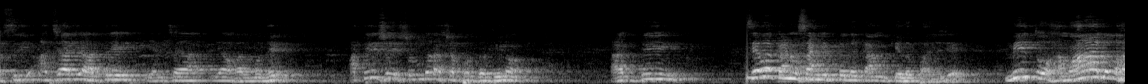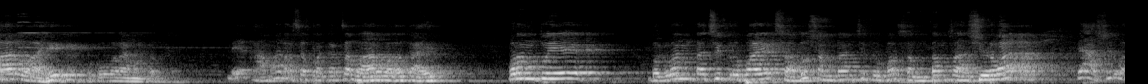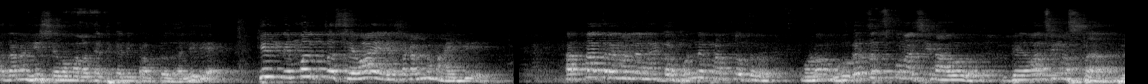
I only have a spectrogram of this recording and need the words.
श्री आचार्य आत्रे यांच्या या हॉलमध्ये अतिशय सुंदर अशा पद्धतीनं अगदी सेवकानं सांगितलेलं काम केलं पाहिजे. मी तो हमाल भार आहे तुकोबारा म्हणतात. एक हमाल अशा प्रकारचा भारवाहक आहे. परंतु एक भगवंताची कृपा एक साधू संतांची कृपा संतांचा आशीर्वाद. त्या आशीर्वादानं ही सेवा मला त्या ठिकाणी प्राप्त झालेली आहे. की निमंत सेवा आहे हे सगळ्यांना माहिती आहे. दत्तात्रय म्हणल्यानंतर पुण्य प्राप्त होतं. म्हणून उगच कोणाची नावं देवाची नसतात.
